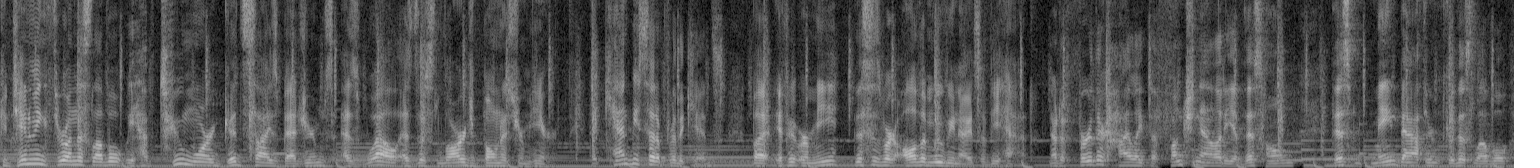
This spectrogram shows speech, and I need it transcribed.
Continuing through on this level, we have two more good-sized bedrooms, as well as this large bonus room here that can be set up for the kids, but if it were me, this is where all the movie nights would be had. Now to further highlight the functionality of this home, this main bathroom for this level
